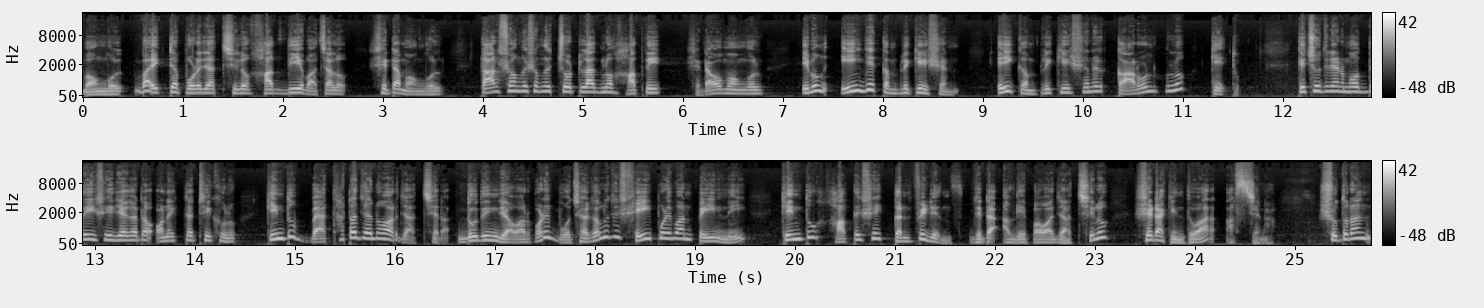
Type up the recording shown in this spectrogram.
মঙ্গল। বাইকটা পড়ে যাচ্ছিল, হাত দিয়ে বাঁচালো, সেটা মঙ্গল। তার সঙ্গে সঙ্গে চোট লাগল হাতে, সেটাও মঙ্গল। এবং এই যে কমপ্লিকেশন এই কমপ্লিকেশনের কারণ হলো কেতু। কিছুদিনের মধ্যেই সেই জায়গাটা অনেকটা ঠিক হলো, কিন্তু ব্যথাটা যেন আর যাচ্ছে না। দুদিন যাওয়ার পরে বোঝা গেল যে সেই পরিমাণ পেইন নেই, কিন্তু হাতে সেই কনফিডেন্স যেটা আগে পাওয়া যাচ্ছিল, সেটা কিন্তু আর আসছে না। সুতরাং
